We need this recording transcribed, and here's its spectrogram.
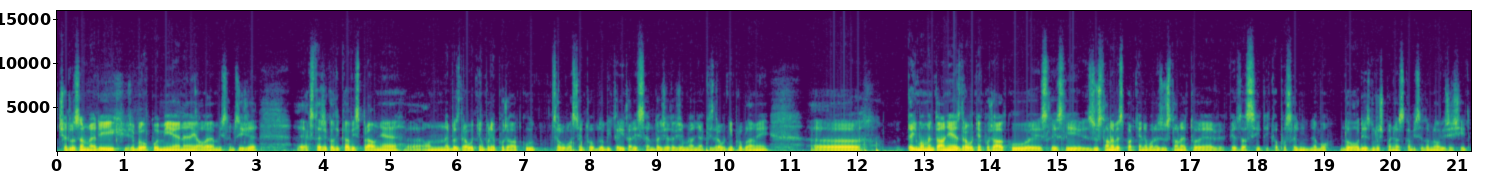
četl jsem v médiích, že byl opomíjený, ale myslím si, že jak jste řekl teďka vy správně, eh, on nebyl zdravotně úplně v pořádku celou vlastně to období, který tady jsem, takže, takže měl nějaké zdravotní problémy. Teď momentálně je zdravotně v pořádku, jestli, jestli zůstane ve Spartě nebo nezůstane, to je věc asi teďka poslední, nebo do odjezdu do Španělska by se to mělo vyřešit.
